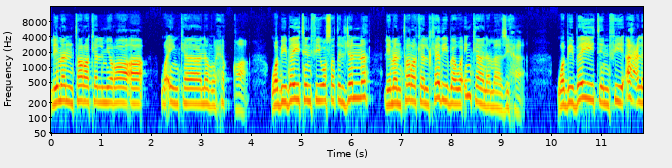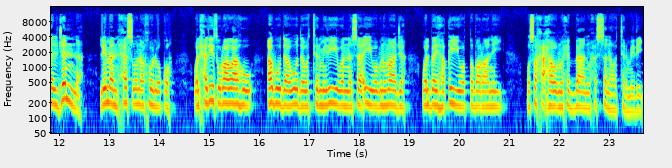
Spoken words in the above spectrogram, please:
لمن ترك المراء وإن كان محقا. وببيت في وسط الجنة لمن ترك الكذب وإن كان مازحا. وببيت في أعلى الجنة لمن حسن خلقه. والحديث رواه أبو داود والترمذي والنسائي وابن ماجه والبيهقي والطبراني وصححه ابن حبان وحسنه الترمذي.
